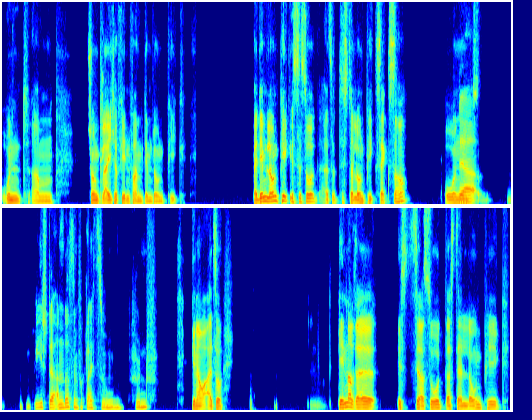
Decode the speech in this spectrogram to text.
Und ähm, schon gleich auf jeden Fall mit dem Lone Peak. Bei dem Lone Peak ist es so, also das ist der Lone Peak 6er. Und der, wie ist der anders im Vergleich zu 5? Genau, also generell ist es ja so, dass der Lone Peak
